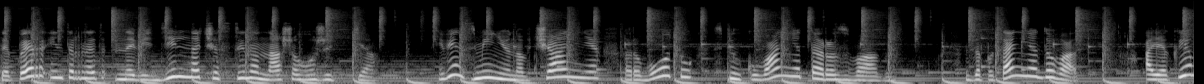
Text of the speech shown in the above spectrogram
Тепер інтернет невіддільна частина нашого життя. Він змінює навчання, роботу, спілкування та розваги. Запитання до вас. А яким,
